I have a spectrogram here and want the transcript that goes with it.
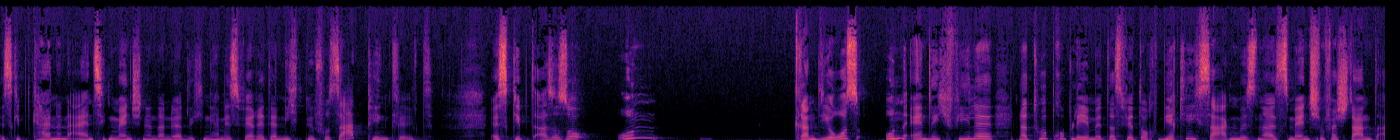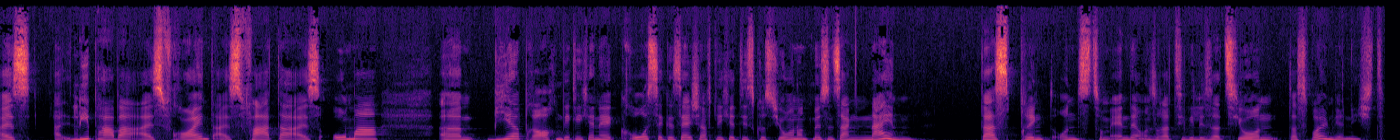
Es gibt keinen einzigen Menschen in der nördlichen Hemisphäre, der nicht Glyphosat pinkelt. Es gibt also so un grandios unendlich viele Naturprobleme, dass wir doch wirklich sagen müssen als Menschenverstand, als Liebhaber, als Freund, als Vater, als Oma, ähm, wir brauchen wirklich eine große gesellschaftliche Diskussion und müssen sagen, nein, das bringt uns zum Ende unserer Zivilisation, das wollen wir nicht.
